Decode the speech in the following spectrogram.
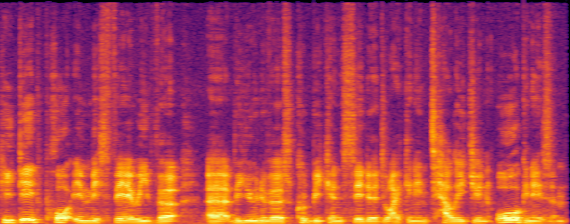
he did put in this theory that uh, the universe could be considered like an intelligent organism.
